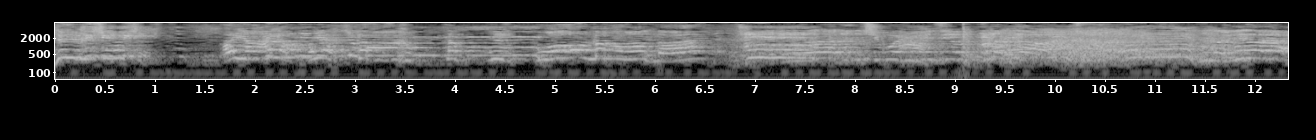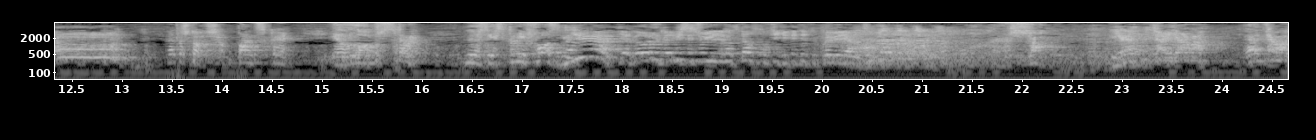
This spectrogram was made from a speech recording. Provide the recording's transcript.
Да не кричи, не. А я, а я, а я? Как, не- О, ну, да. Не надо ничего не делать никогда. Не надо, не надо. Это что, шампанское и лобстер для сестры Фостер? Нет, я говорю, для миссис Уильям сказку сидит, идите проверять. Хорошо. И это я, этого,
